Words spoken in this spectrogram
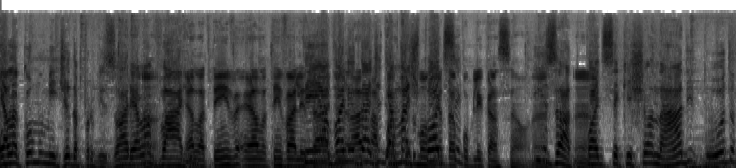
Ela, como medida provisória, ela Ah, vale. Ela tem, ela tem validade, Tem a validade a, a partir mas pode da ser- publicação, né? Exato, Ah. pode ser questionado e tudo.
